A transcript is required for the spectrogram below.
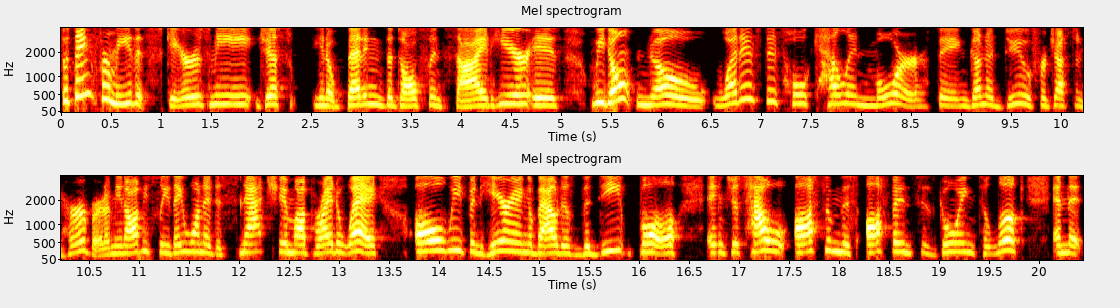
The thing for me that scares me, just you know, betting the Dolphins side here is we don't know what is this whole Kellen Moore thing gonna do for Justin Herbert. I mean, obviously they wanted to snatch him up right away. All we've been hearing about is the deep ball and just how awesome this offense is going to look, and that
